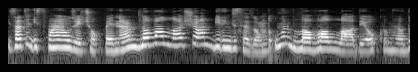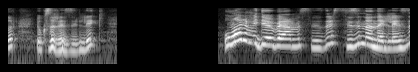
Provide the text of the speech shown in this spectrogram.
Zaten İspanyolcayı çok beğeniyorum. Lavalla şu an birinci sezonda. Umarım Lavalla diye okunuyordur. Yoksa rezillik. Umarım videoyu beğenmişsinizdir. Sizin önerilerinizi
